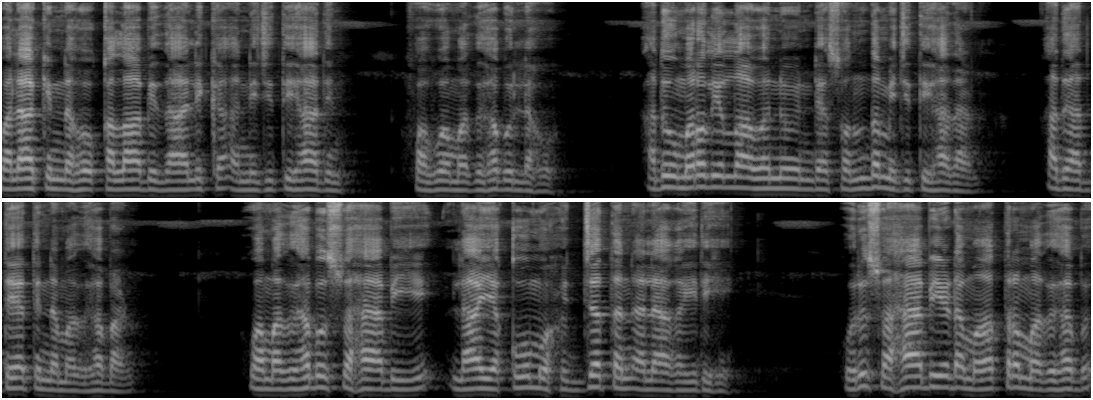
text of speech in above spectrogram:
വലാക്കിന്നഹു കലാബി ദാലിക്ക അനിജിത്തിഹാദിൻ ഫഹുവ മദ്ഹബുല്ലഹു അത് ഉമർ അലി അള്ളാഹുനുവിന്റെ സ്വന്തം ഇജിത്തിഹാദാണ്. അത് അദ്ദേഹത്തിന്റെ മദ്ഹബാണ്. വ മദ്ഹബു സ്വഹാബി ലാ യക്കൂമു ഹുജ്ജത്തൻ അല ഗൈരിഹി. ഒരു സ്വഹാബിയുടെ മാത്രം മദ്ഹബ്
